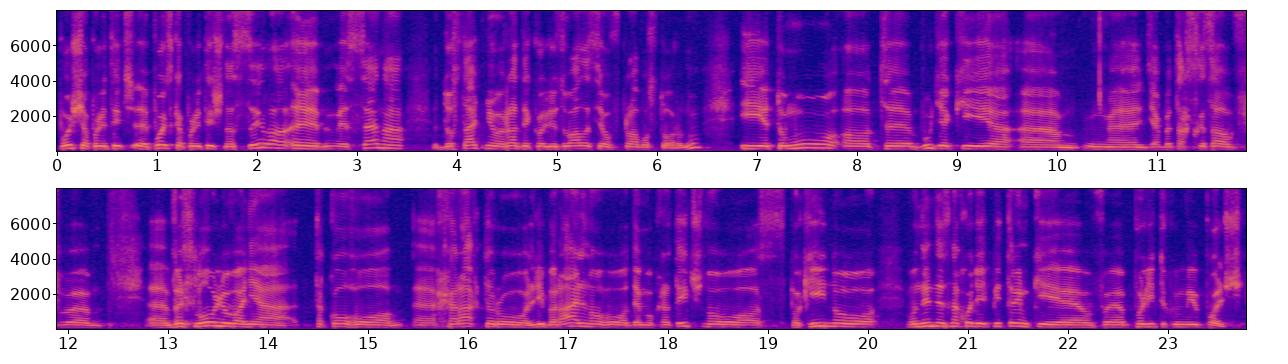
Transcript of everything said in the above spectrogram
Польща політич... польська політична сила сцена достатньо радикалізувалася в праву сторону, і тому от будь-які, як би так сказав, е, висловлювання такого е, характеру ліберального, демократичного, спокійного, вони не знаходять підтримки в політикумі Польщі.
